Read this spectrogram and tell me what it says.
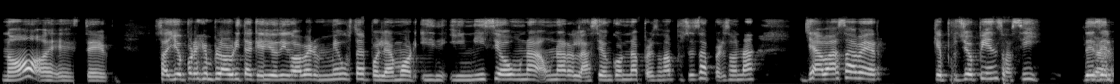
¿no? Este, o sea, yo, por ejemplo, ahorita que yo digo, a ver, me gusta el poliamor y inicio una, una relación con una persona, pues esa persona ya va a saber que pues yo pienso así, desde, el,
